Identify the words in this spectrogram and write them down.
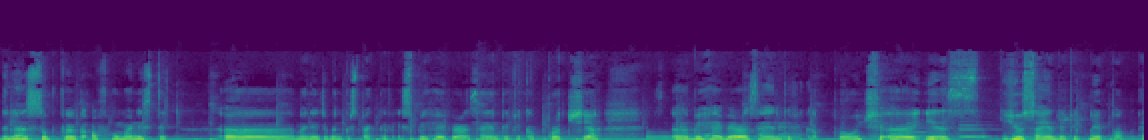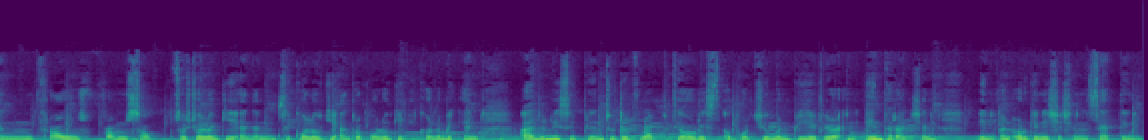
The last subfield of humanistic uh, management perspective is behavioral scientific approach ya. Uh, behavioral scientific approach uh, is use scientific method and draws from sociology and then psychology, anthropology, economic and other disciplines to develop theories about human behavior and interaction in an organizational setting.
